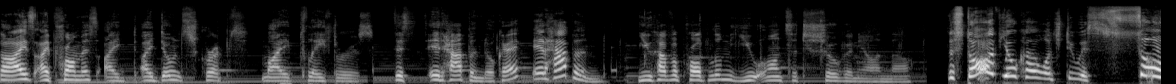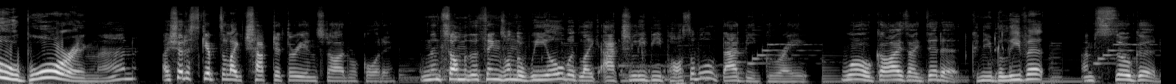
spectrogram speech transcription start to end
Guys, I promise I, I don't script my playthroughs. This, it happened, okay? It happened! You have a problem, you answer to Shogunyan now. The start of Yokai Watch 2 is so boring, man. I should have skipped to like chapter 3 and started recording. And then some of the things on the wheel would like actually be possible. That'd be great. Whoa, guys, I did it. Can you believe it? I'm so good.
